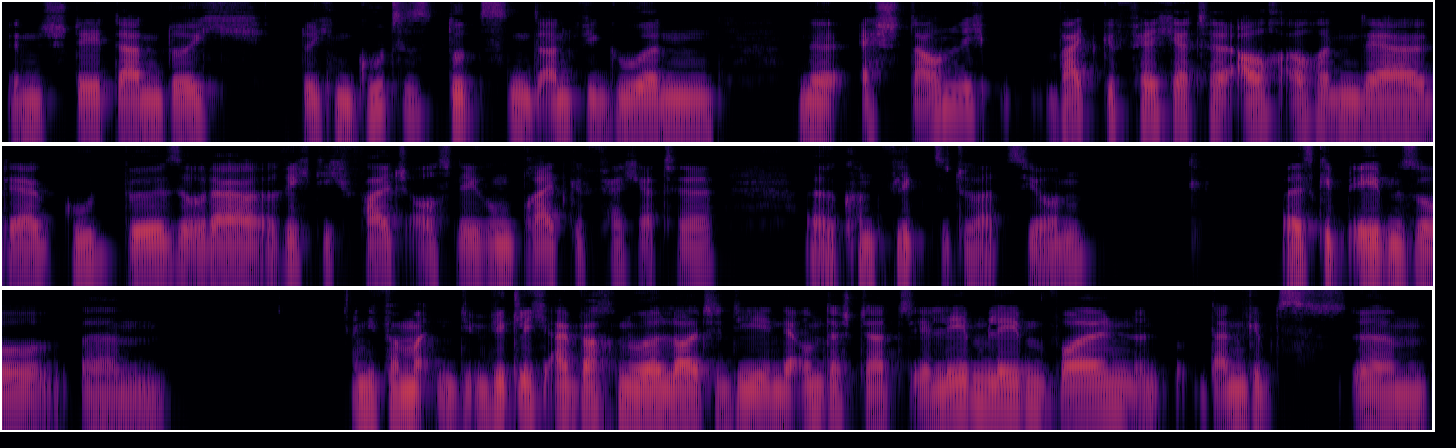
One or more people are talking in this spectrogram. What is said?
entsteht dann durch durch ein gutes Dutzend an Figuren eine erstaunlich weit gefächerte, auch auch in der der gut böse oder richtig falsch Auslegung breit gefächerte äh, Konfliktsituation. Weil es gibt eben so ähm, die, die wirklich einfach nur Leute, die in der Unterstadt ihr Leben leben wollen. Und dann gibt's ähm,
